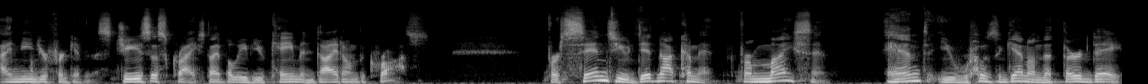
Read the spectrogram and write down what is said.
I need your forgiveness. Jesus Christ, I believe you came and died on the cross for sins you did not commit, for my sin. And you rose again on the third day,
